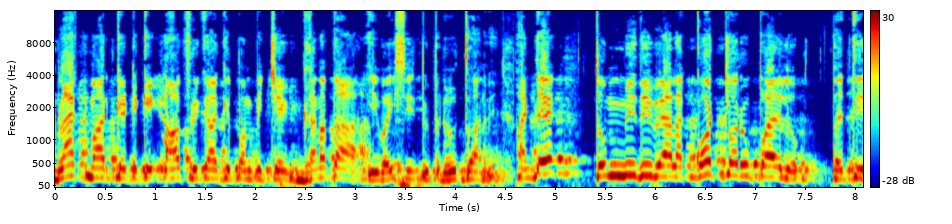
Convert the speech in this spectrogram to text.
బ్లాక్ మార్కెట్కి ఆఫ్రికాకి పంపించే ఘనత ఈ వైసీపీ ప్రభుత్వానికి అంటే తొమ్మిది వేల కోట్ల రూపాయలు ప్రతి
